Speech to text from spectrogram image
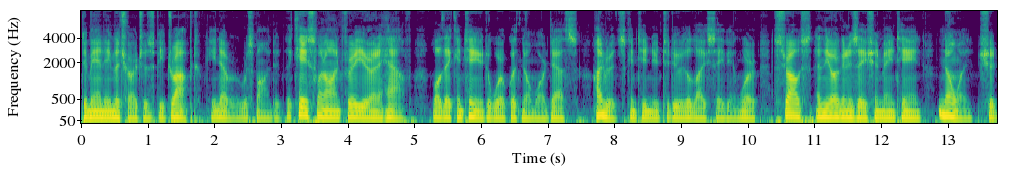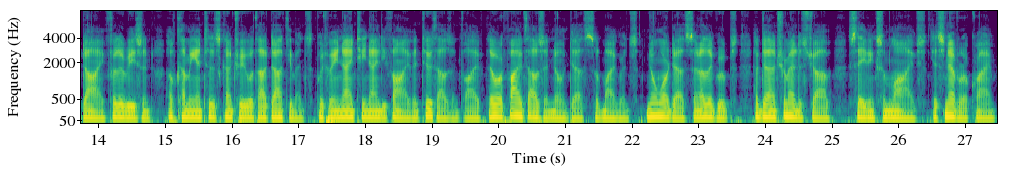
demanding the charges be dropped. He never responded. The case went on for a year and a half while they continued to work with no more deaths. Hundreds continued to do the life saving work. Strauss and the organization maintain no one should die for the reason of coming into this country without documents. Between 1995 and 2005, there were 5,000 known deaths of migrants. No More Deaths and other groups have done a tremendous job saving some lives. It's never a crime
